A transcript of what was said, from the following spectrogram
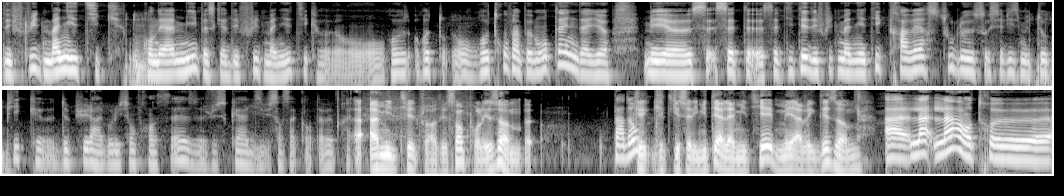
des fluides magnétiques. Donc on est amis parce qu'il y a des fluides magnétiques. Euh, On, re- ret- on retrouve un peu Montaigne d'ailleurs, mais euh, cette, cette idée des fluides magnétiques traverse tout le socialisme utopique euh, depuis la Révolution française jusqu'à 1850 à peu près. amitié de Flora Tristan pour les hommes. Euh, Pardon qui, qui- s'est limité à l'amitié, mais avec des hommes. Ah, là, là, entre, euh,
